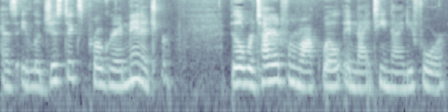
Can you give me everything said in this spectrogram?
as a logistics program manager. Bill retired from Rockwell in 1994.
